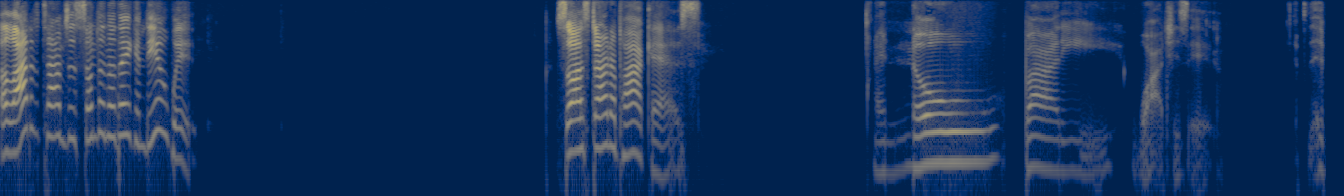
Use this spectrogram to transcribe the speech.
a lot of times it's something that they can deal with. So I start a podcast and nobody watches it. If, if,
